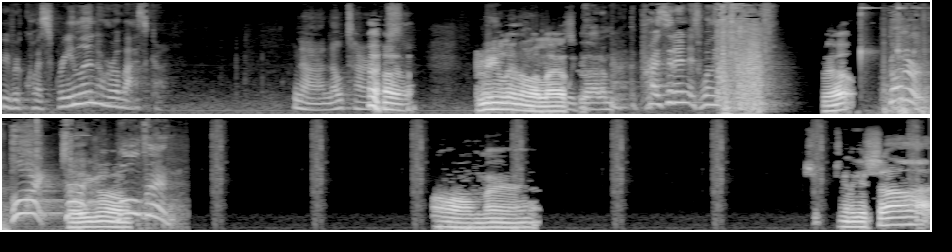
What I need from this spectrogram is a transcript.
We request Greenland or Alaska. Nah, no terms. Greenland or Alaska? We got him. The president is willing. Well, Gunner, point! There you go. Moving! Oh man, she's gonna get shot.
